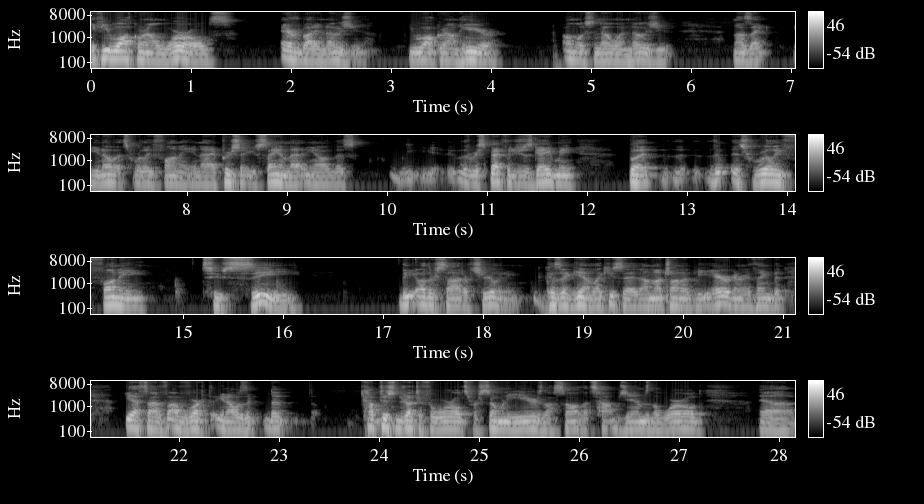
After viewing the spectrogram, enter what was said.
if you walk around Worlds, everybody knows you. You walk around here, almost no one knows you." And I was like, you know, it's really funny, and I appreciate you saying that. You know, this the respect that you just gave me, but th- th- it's really funny to see the other side of cheerleading because again, like you said, I'm not trying to be arrogant or anything, but yes, I've I've worked. You know, I was the, the competition director for Worlds for so many years, and I saw the top gyms in the world. Uh,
